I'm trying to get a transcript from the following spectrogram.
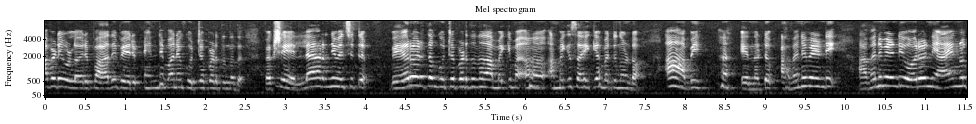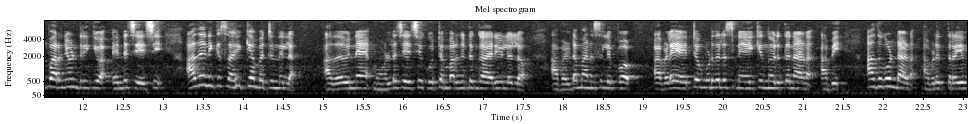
അവിടെയുള്ള ഒരു പാതി പേരും എന്റെ മോനെ കുറ്റപ്പെടുത്തുന്നത്. പക്ഷേ എല്ലാം അറിഞ്ഞു വെച്ചിട്ട് വേറൊരുത്തൻ കുറ്റപ്പെടുത്തുന്നത് അമ്മയ്ക്ക് അമ്മയ്ക്ക് സഹിക്കാൻ പറ്റുന്നുണ്ടോ? ആ അബി എന്നിട്ടും അവന് വേണ്ടി അവന് വേണ്ടി ഓരോ ന്യായങ്ങൾ പറഞ്ഞുകൊണ്ടിരിക്കുക എന്റെ ചേച്ചി. അതെനിക്ക് സഹിക്കാൻ പറ്റുന്നില്ല. അത് പിന്നെ മോളുടെ ചേച്ചിയെ കുറ്റം പറഞ്ഞിട്ടും കാര്യമില്ലല്ലോ. അവളുടെ മനസ്സിലിപ്പോൾ അവളെ ഏറ്റവും കൂടുതൽ സ്നേഹിക്കുന്ന ഒരുത്തനാണ് അബി. അതുകൊണ്ടാണ് അവൾ ഇത്രയും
